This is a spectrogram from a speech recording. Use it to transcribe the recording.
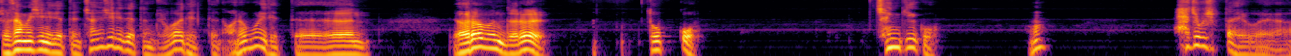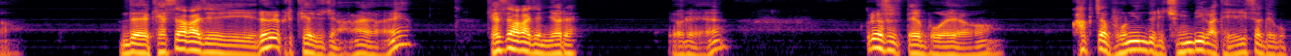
조상신이 됐든 천신이 됐든 누가 됐든 어느 분이 됐든 여러분들을 돕고 챙기고 어? 해주고 싶다 이거예요. 근데 개싸가지를 그렇게 해주진 않아요. 개싸가지는 열애, 열애. 그랬을 때 뭐예요? 각자 본인들이 준비가 돼 있어야 되고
